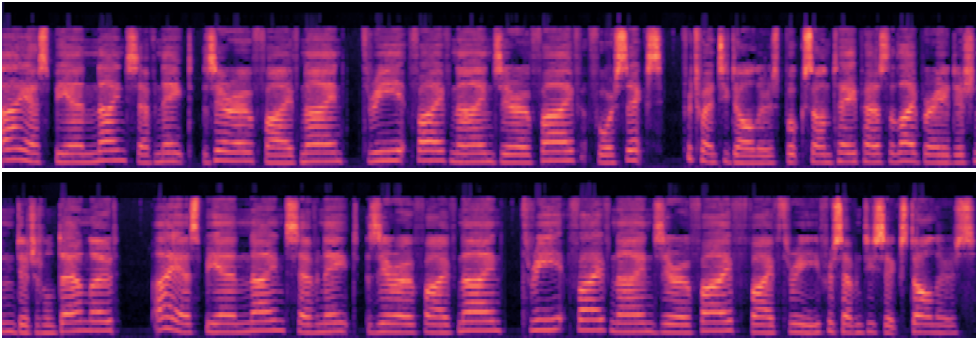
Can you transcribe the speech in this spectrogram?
ISBN 978-059-3590546 for $20. Books on tape has the library edition, digital download, ISBN 978-059-3590553 for $76.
